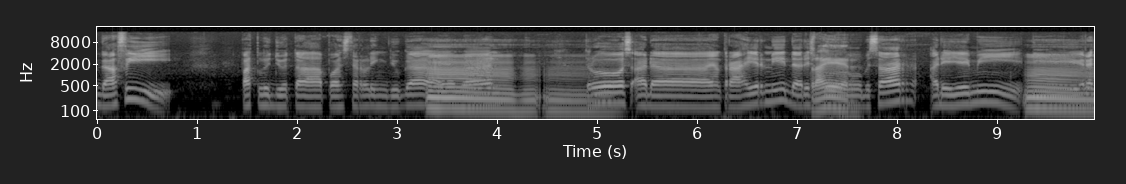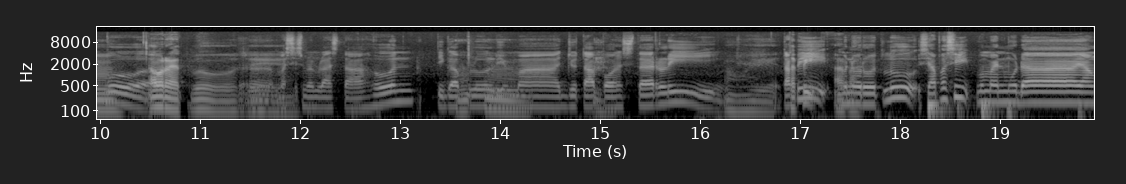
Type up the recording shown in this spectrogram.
Gavi 40 juta pound sterling juga ya kan Hmm, hmm, hmm. terus ada yang terakhir nih dari Terakhir. 10 besar Adeyemi di Hmm. Red Bull Oh, Red Bull. Iya. masih 19 tahun 35 juta pound sterling Oh, iya. tapi, apa? menurut lu siapa sih pemain muda yang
